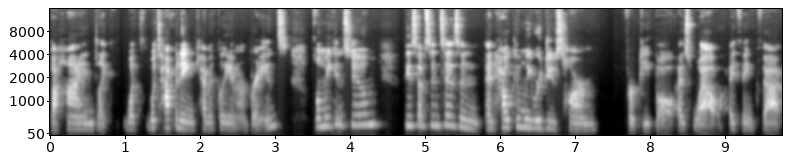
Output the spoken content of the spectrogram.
behind like what's what's happening chemically in our brains when we consume these substances, and and how can we reduce harm for people as well. I think that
